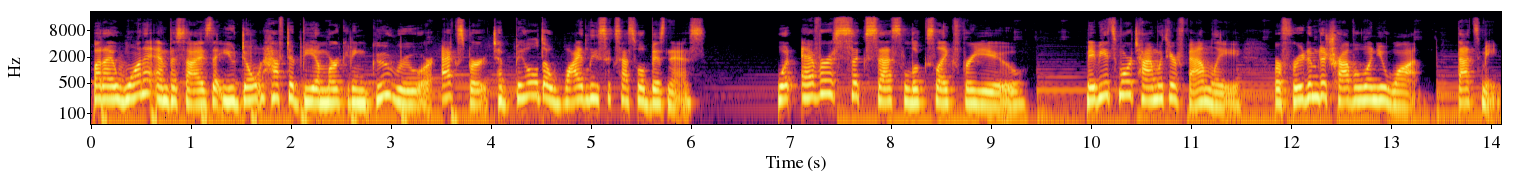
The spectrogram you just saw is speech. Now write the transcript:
but I want to emphasize that you don't have to be a marketing guru or expert to build a widely successful business. Whatever success looks like for you, maybe it's more time with your family or freedom to travel when you want. That's me.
